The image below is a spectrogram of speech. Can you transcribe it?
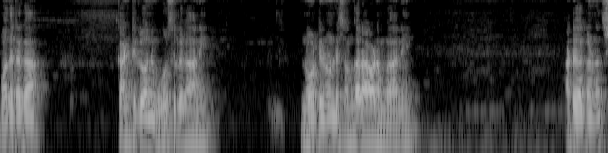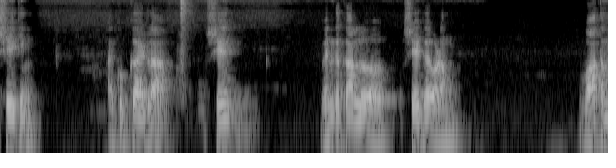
మొదటగా కంటిలోని ఊసులు కానీ నోటి నుండి సొంగ రావడం కానీ అటు కాకుండా షేకింగ్. ఆ కుక్క ఇట్లా షేక్ వెనుక కాళ్ళు షేక్ అవ్వడం వాతం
